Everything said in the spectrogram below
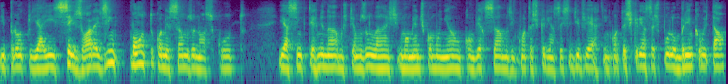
E pronto, e aí 6 horas em ponto começamos o nosso culto. E assim que terminamos, temos um lanche, um momento de comunhão, conversamos enquanto as crianças se divertem, enquanto as crianças pulam, brincam e tal.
